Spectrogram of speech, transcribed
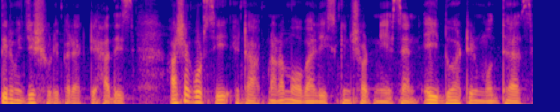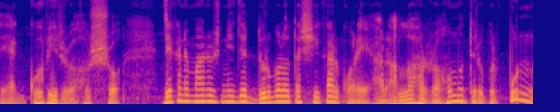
তিরমিজি শরীফের একটি হাদিস। আশা করছি এটা আপনারা মোবাইল স্ক্রিনশট নিয়েছেন। এই দোয়াটির মধ্যে আছে এক গভীর রহস্য, যেখানে মানুষ নিজের দুর্বলতা স্বীকার করে আর আল্লাহর রহমতের উপর পূর্ণ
